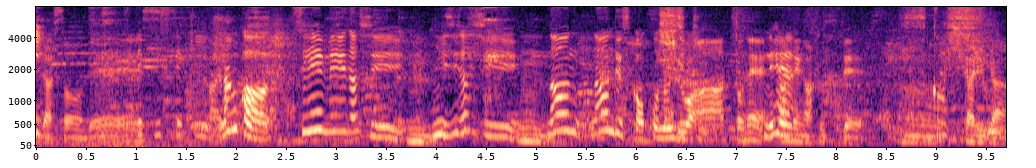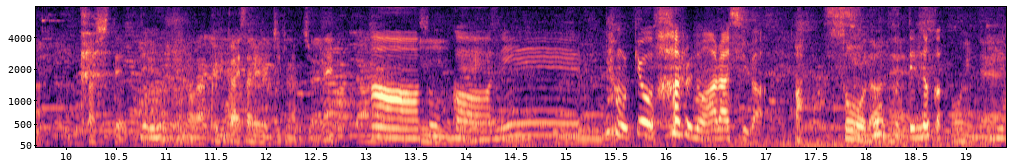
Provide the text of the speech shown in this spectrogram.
敵。だそう素です。敵素敵、はい。なんか生命だし、うん。虹だし、うん。なんなんですかこの時期。シュワーっとねね。雨が降って、うん光が差してっていうのが繰り返される時期なんでしょうね。ああそうかね。うん。でも今日春の嵐があそうだね。すごくてなんかいね。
